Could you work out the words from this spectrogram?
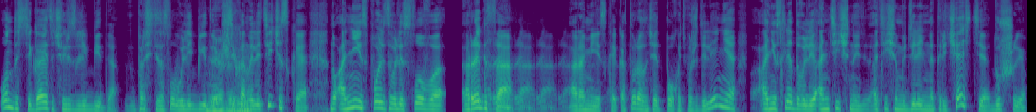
он достигается через либидо. Простите за слово либидо, Неожиданно. психоаналитическое, но они использовали слово Регса, арамейская, которая означает похоть вожделения, они следовали античной, античному делению на три части души,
